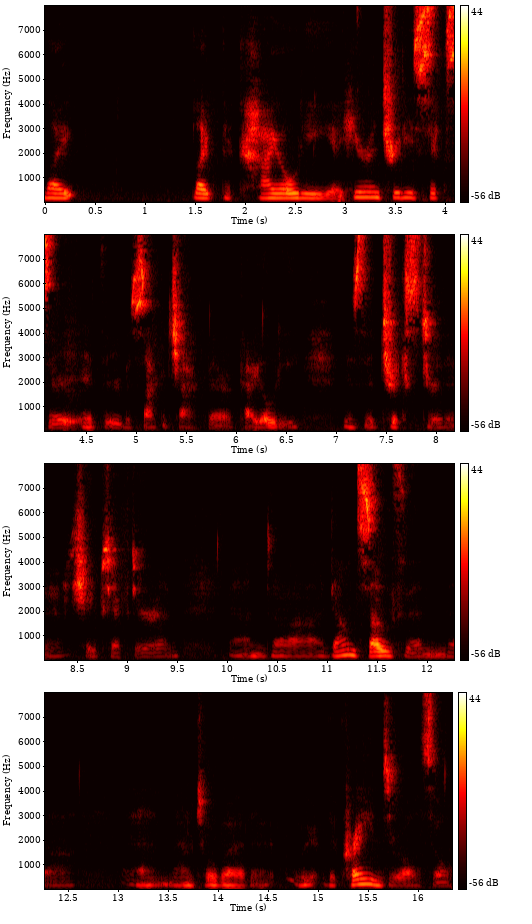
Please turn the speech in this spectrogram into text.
like like the coyote here in Treaty Six, at the Sakachak, the coyote is the trickster, the shapeshifter, and and uh, down south and uh, and Manitoba, the the cranes are also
